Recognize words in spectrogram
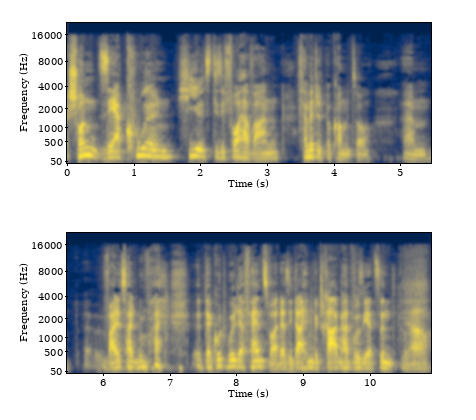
schon sehr coolen Heels, die sie vorher waren, vermittelt bekommt. So. Ähm, äh, weil es halt nun mal der Goodwill der Fans war, der sie dahin getragen hat, wo sie jetzt sind. Ja.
